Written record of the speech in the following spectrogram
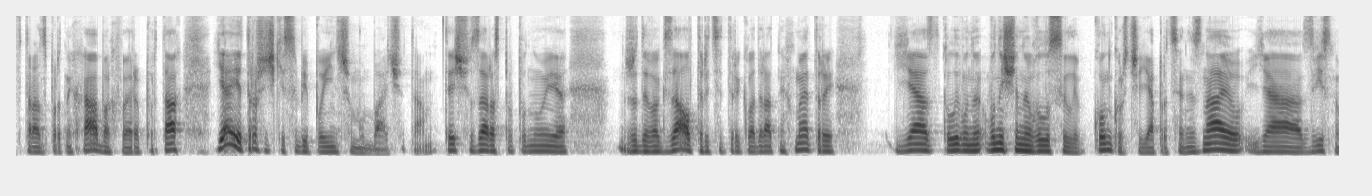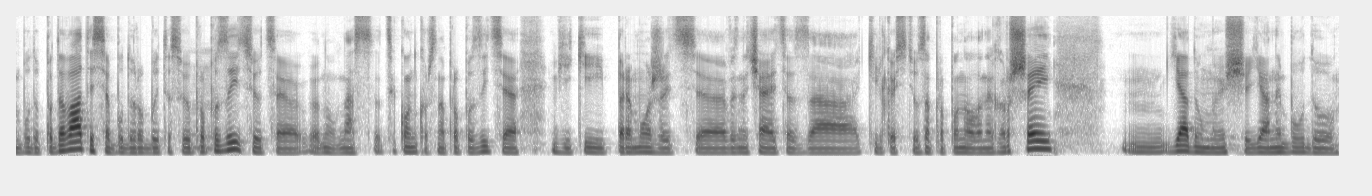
в транспортних хабах, в аеропортах. Я її трошечки собі по-іншому бачу. Там те, що зараз пропонує ЖД вокзал, 33 квадратних метри. Я коли вони вони ще не оголосили конкурс, чи я про це не знаю. Я, звісно, буду подаватися, буду робити свою пропозицію. Це ну, у нас це конкурсна пропозиція, в якій переможець е, визначається за кількістю запропонованих грошей. Я думаю, що я не буду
